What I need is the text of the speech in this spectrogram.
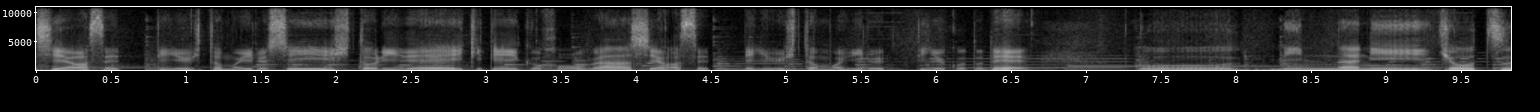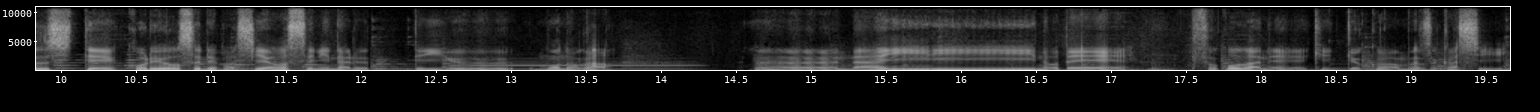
幸せっていう人もいるし一人で生きていく方が幸せっていう人もいるっていうことでこうみんなに共通してこれをすれば幸せになるっていうものがうんないのでそこがね結局は難しい。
